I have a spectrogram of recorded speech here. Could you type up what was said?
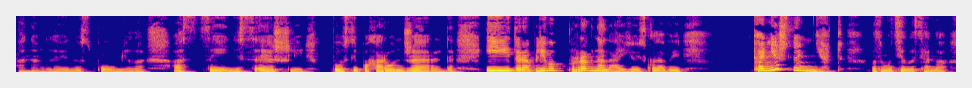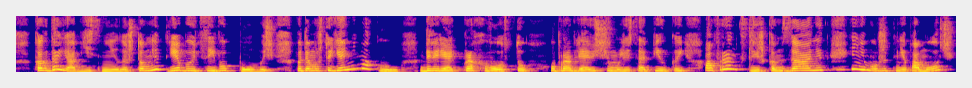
Она мгновенно вспомнила о сцене с Эшли после похорон Джеральда и торопливо прогнала ее из головы. «Конечно, нет!» возмутилась она. «Когда я объяснила, что мне требуется его помощь, потому что я не могу доверять прохвосту, управляющему лесопилкой, а Фрэнк слишком занят и не может мне помочь.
